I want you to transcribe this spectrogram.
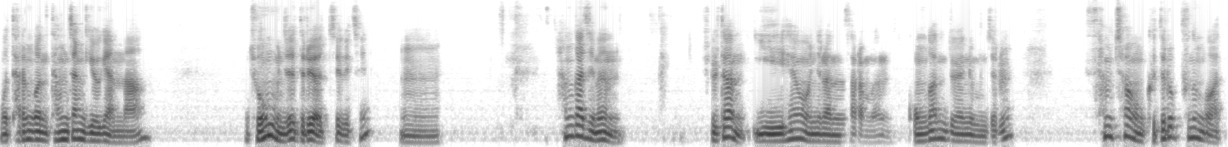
뭐 다른 건 당장 기억이 안 나. 좋은 문제들이었지, 그치? 음, 한 가지는 일단 이혜원이라는 사람은 공간 도형의 문제를 3차원 그대로 푸는 것 같아.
